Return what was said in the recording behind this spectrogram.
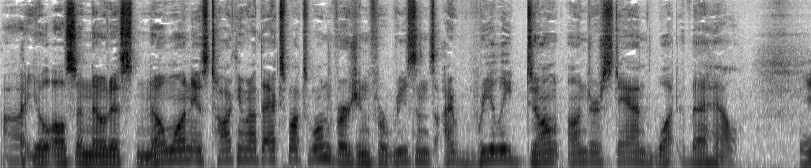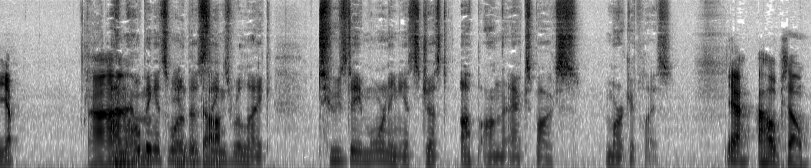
Uh, you'll also notice no one is talking about the Xbox One version for reasons I really don't understand. What the hell? Yep. I'm Um, hoping it's one of those things where like Tuesday morning it's just up on the Xbox marketplace. Yeah, I hope so.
